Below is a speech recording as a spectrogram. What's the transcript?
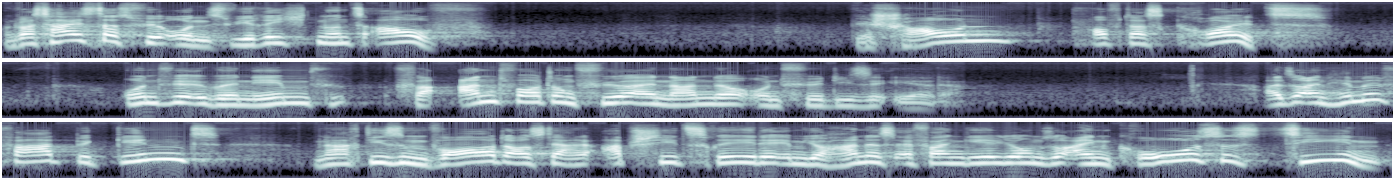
Und was heißt das für uns? Wir richten uns auf. Wir schauen auf das Kreuz und wir übernehmen Verantwortung füreinander und für diese Erde. Also ein Himmelfahrt beginnt nach diesem Wort aus der Abschiedsrede im Johannesevangelium so ein großes Ziehen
